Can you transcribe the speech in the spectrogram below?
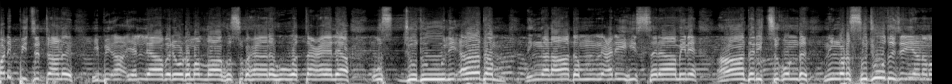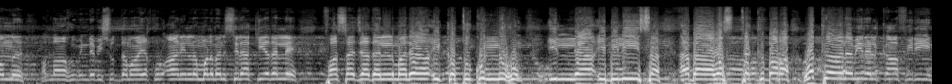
പഠിപ്പിച്ചിട്ടാണ് എല്ലാവരോടും അള്ളാഹു സുബ്ഹാനഹു വതആല ഉസ്ജുദു ഉസ്ജുദൂ ലി ആദം. നിങ്ങൾ ആദം അലൈഹിസ്സലാമിനെ ആദരിച്ചുകൊണ്ട് നിങ്ങൾ സുജൂദ് ചെയ്യണമെന്ന് അള്ളാഹുവിന്റെ വിശുദ്ധമായ ഖുർആനിൽ നമ്മൾ മനസ്സിലാക്കിയതല്ലേ? ഫസജദൽ മലായികത്തു കുല്ലുഹും ഇല്ലാ ഇബ്ലീസ അബ വസ്തക്ബറ വകാന മിനൽ കാഫിരീൻ.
